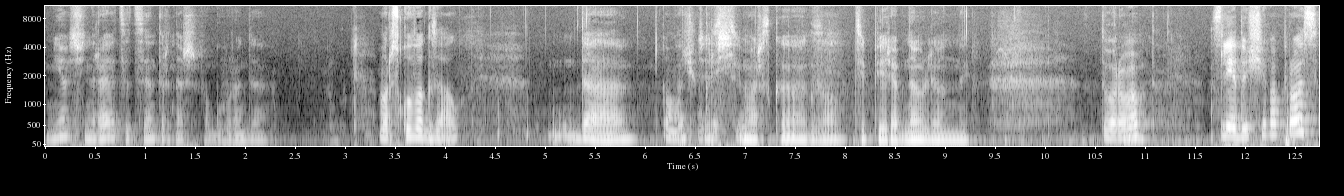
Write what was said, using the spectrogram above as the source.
Мне очень нравится центр нашего города. Морской вокзал. Да, Там очень красиво. морской вокзал, теперь обновленный. Здорово. Следующий вопрос.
